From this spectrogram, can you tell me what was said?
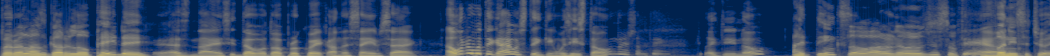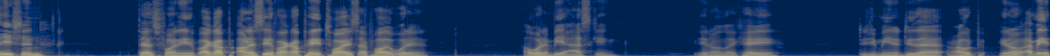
Piruelas got a little payday. Yeah, that's nice. He doubled up real quick on the same sack. I wonder what the guy was thinking. Was he stoned or something? Like, do you know? I think so. I don't know. It was just a Damn. funny situation. That's funny. If I got honestly, if I got paid twice, I probably wouldn't. I wouldn't be asking. You know, like, hey, did you mean to do that? Or I would, be, you know, I mean,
